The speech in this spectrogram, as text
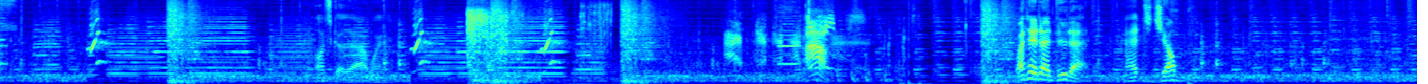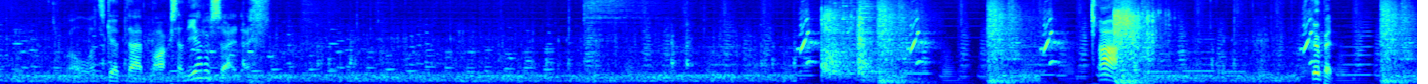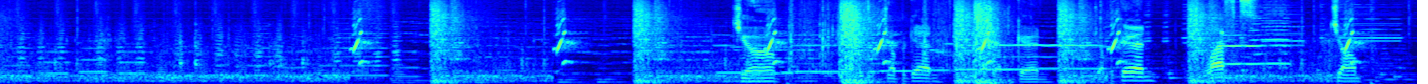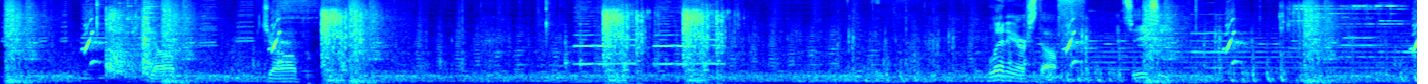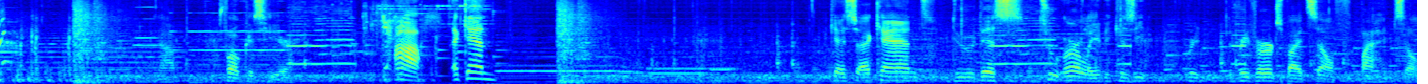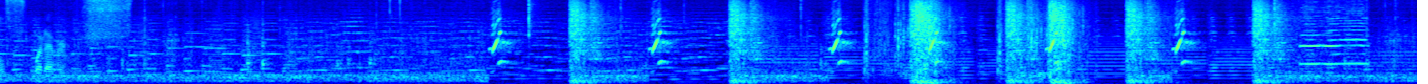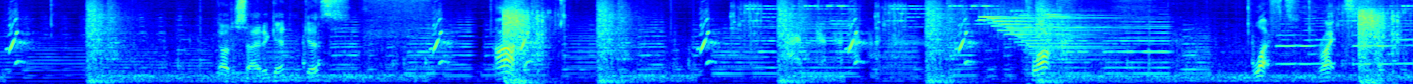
Why did I do that? I had to jump. Well, let's get that box on the other side then. Ah. Stupid. Jump. Jump again. Jump again. Jump again. Left. Jump. Jump. Jump. Linear stuff. It's easy. Now, focus here. Ah, again. Okay, so I can't do this too early because he re reverts by itself, by himself, whatever. Other side again, I guess. Ah!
